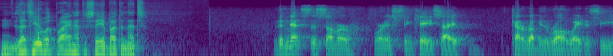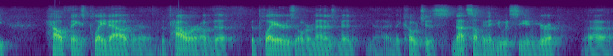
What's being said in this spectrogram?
Hmm, Let's hear what Brian had to say about the Nets. The Nets this summer were an interesting case. I kind of rubbed me the wrong way to see how things played out. Uh, the power of the the players over management uh, and the coaches, not something that you would see in Europe. Uh,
